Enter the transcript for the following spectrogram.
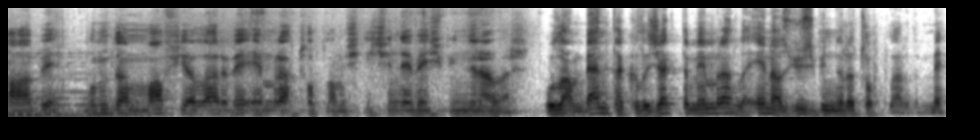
Abi bunu da mafyalar ve Emrah toplamış. İçinde 5000 lira var. Ulan ben takılacaktım Emrah'la en az 100 bin lira toplardım be.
